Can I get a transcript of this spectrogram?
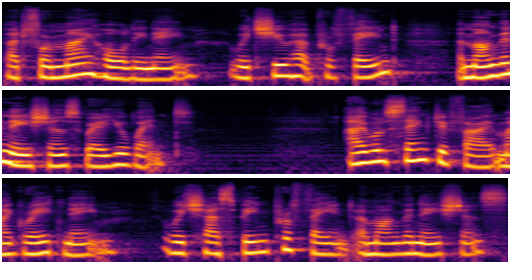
but for my holy name, which you have profaned among the nations where you went. I will sanctify my great name, which has been profaned among the nations,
